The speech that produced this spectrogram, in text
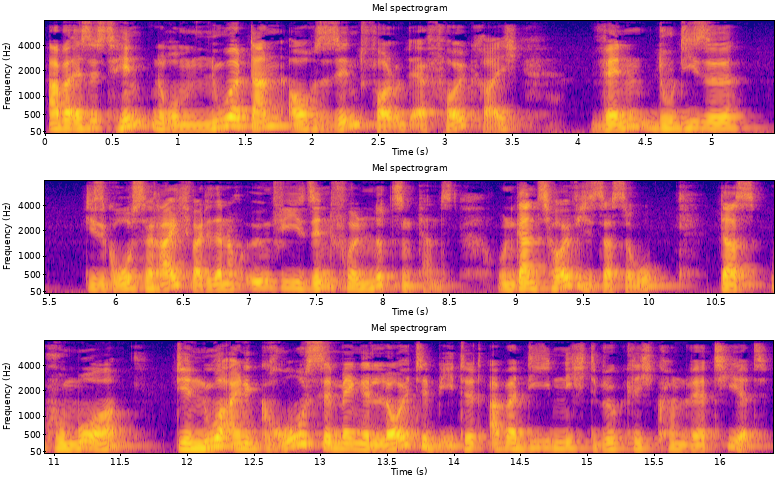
aber es ist hintenrum nur dann auch sinnvoll und erfolgreich, wenn du diese, diese große Reichweite dann auch irgendwie sinnvoll nutzen kannst. Und ganz häufig ist das so, dass Humor dir nur eine große Menge Leute bietet, aber die nicht wirklich konvertiert.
